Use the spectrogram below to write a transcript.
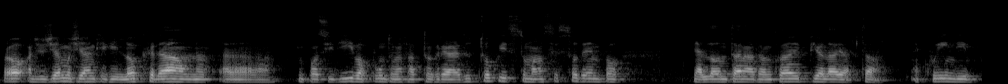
Però aggiungiamoci anche che il lockdown uh, in positivo appunto mi ha fatto creare tutto questo, ma allo stesso tempo mi ha allontanato ancora di più dalla realtà. E quindi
